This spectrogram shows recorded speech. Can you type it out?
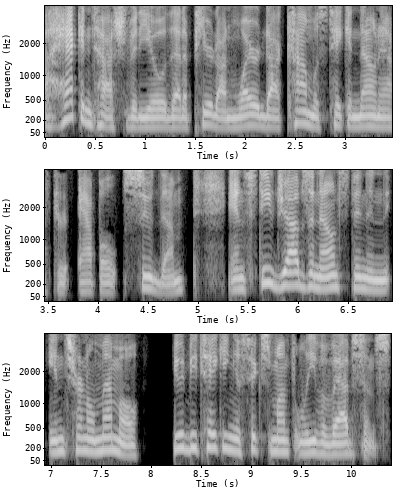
A Hackintosh video that appeared on Wired.com was taken down after Apple sued them, and Steve Jobs announced in an internal memo he would be taking a six month leave of absence.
